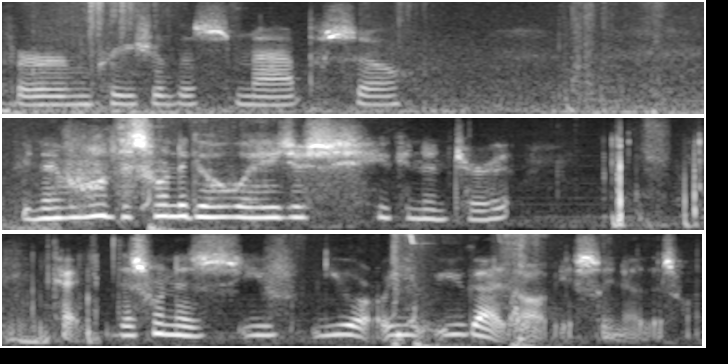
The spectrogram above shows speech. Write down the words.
for I'm pretty sure this map, so if you never want this one to go away, just you can enter it. Okay, this one is you you are you, you guys obviously know this one.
